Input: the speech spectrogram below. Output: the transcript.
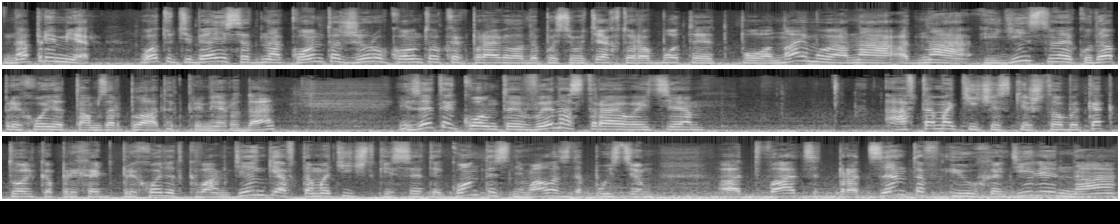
Например, вот у тебя есть одна конта, жиру конта, как правило, допустим, у тех, кто работает по найму, она одна единственная, куда приходит там зарплата, к примеру, да. Из этой конты вы настраиваете автоматически, чтобы как только приход, приходят к вам деньги, автоматически с этой конты снималось, допустим, 20% а, и уходили на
